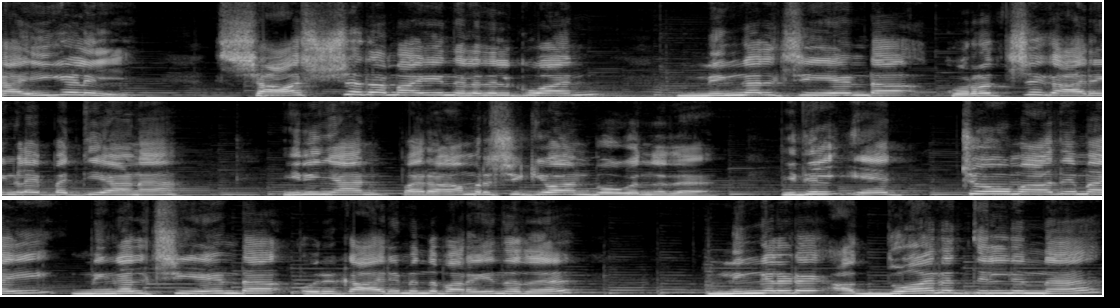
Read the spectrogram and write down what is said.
കൈകളിൽ ശാശ്വതമായി നിലനിൽക്കുവാൻ നിങ്ങൾ ചെയ്യേണ്ട കുറച്ച് കാര്യങ്ങളെ പറ്റിയാണ് ഇനി ഞാൻ പരാമർശിക്കുവാൻ പോകുന്നത്. ഇതിൽ ഏറ്റവും ആദ്യമായി നിങ്ങൾ ചെയ്യേണ്ട ഒരു കാര്യമെന്ന് പറയുന്നത് നിങ്ങളുടെ അധ്വാനത്തിൽ നിന്ന്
